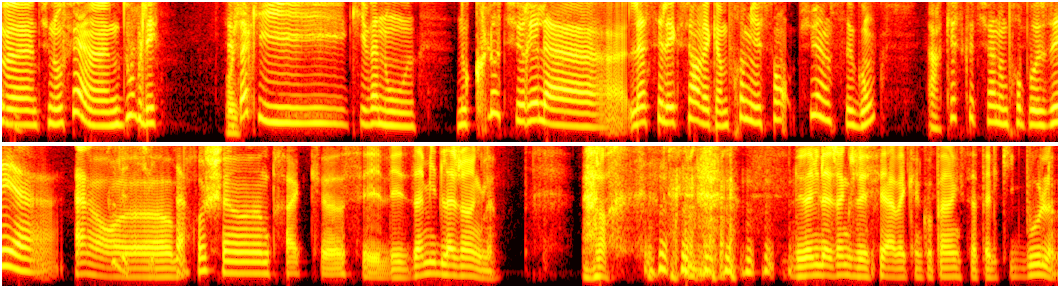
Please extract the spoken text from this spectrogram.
même, euh, tu nous fais un doublé. C'est Oui. toi qui, qui va nous, nous clôturer la, la sélection avec un premier son, puis un second. Alors, qu'est-ce que tu vas nous proposer euh, Alors, tout de euh, suite. prochain track, c'est Les Amis de la Jungle. Alors, Les Amis de la Jungle, je l'ai fait avec un copain qui s'appelle Kickbull.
